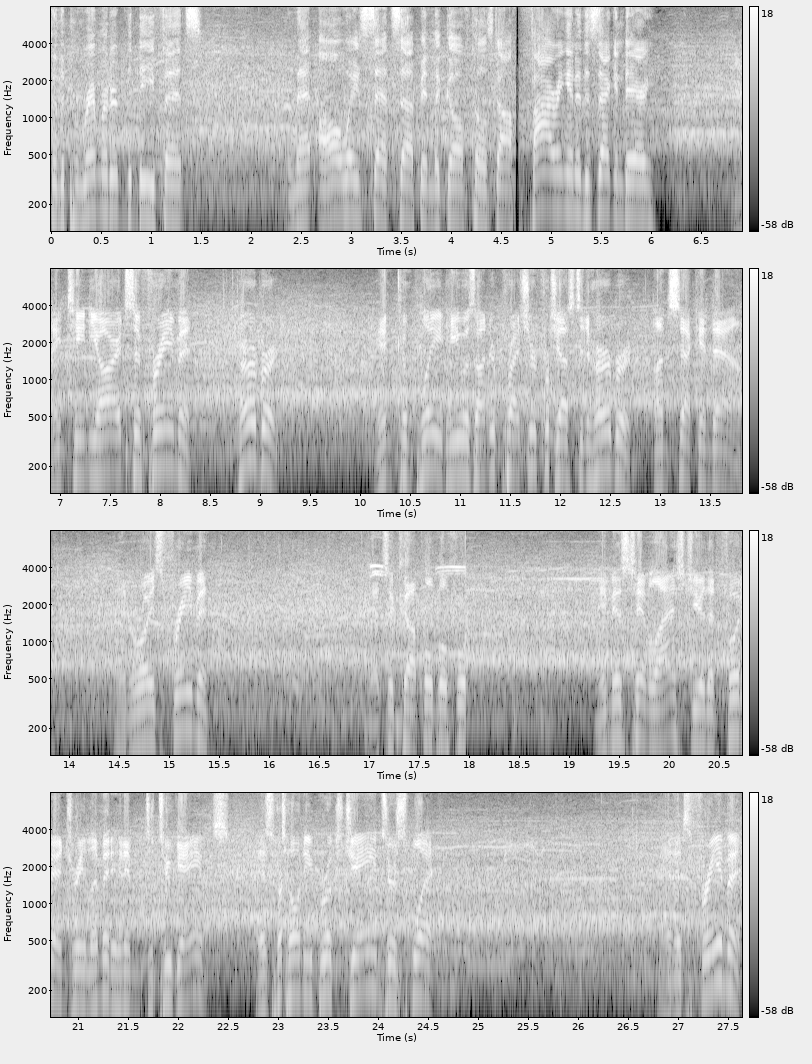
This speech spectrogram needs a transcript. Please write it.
to the perimeter of the defense. And that always sets up in the Gulf Coast off. Firing into the secondary. 19 yards to Freeman. Herbert. Incomplete. He was under pressure for Justin Herbert on second down. And Royce Freeman. That's a couple before. They missed him last year. That foot injury limited him to two games. As Tony Brooks James are split. And it's Freeman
